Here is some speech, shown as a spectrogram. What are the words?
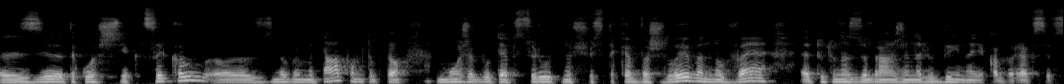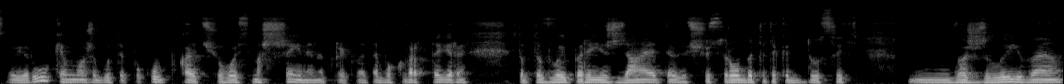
е, з також як цикл, е, з новим етапом, тобто може бути абсолютно щось таке важливе, нове. Е, Тут у нас зображена людина, яка бере все в свої руки, може бути покупка чогось машини, наприклад, або квартири. Тобто ви переїжджаєте, щось робите таке досить важливе.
